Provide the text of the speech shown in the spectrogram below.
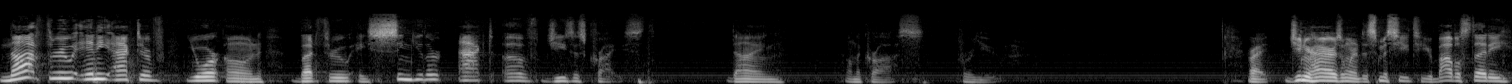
not through any act of your own, but through a singular act of Jesus Christ dying on the cross for you. All right, junior hires, I want to dismiss you to your Bible study.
